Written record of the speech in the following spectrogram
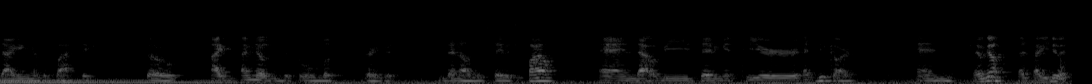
sagging of the plastic. So I, I'm know that this will look very good. Then I'll just save it to file, and that would be saving it to your SD card. And there we go. That's how you do it.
